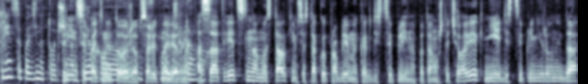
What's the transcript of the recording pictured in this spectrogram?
Принцип один и тот же. Принцип один и тот же, э, абсолютно верно. Рынках. А соответственно мы сталкиваемся с такой проблемой, как дисциплина, потому что человек не дисциплинированный, да,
